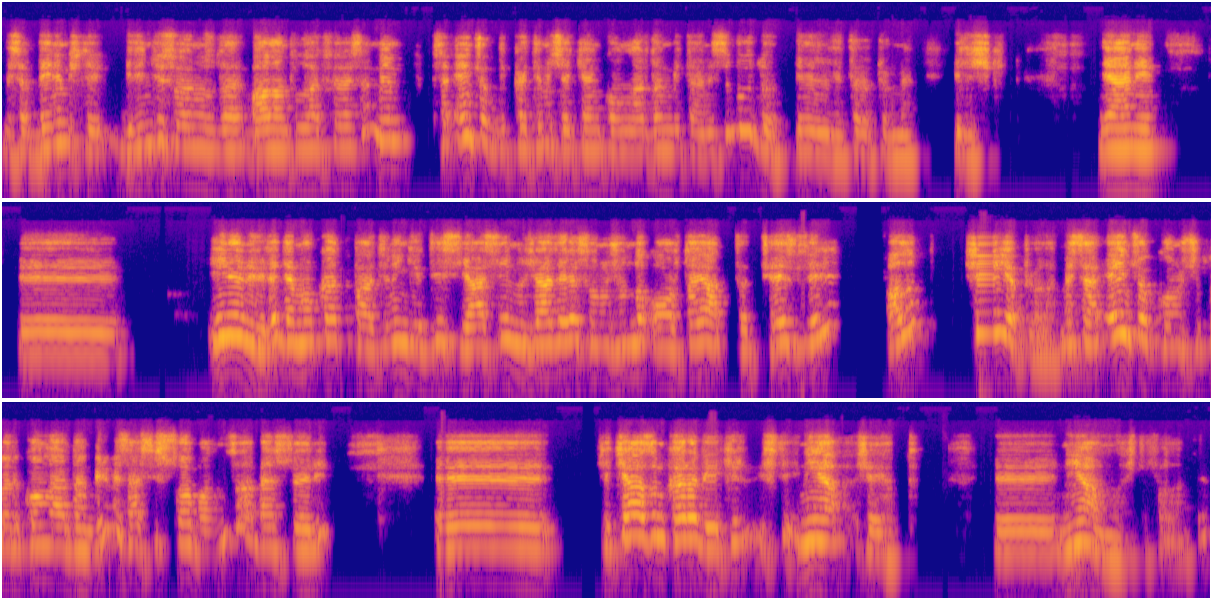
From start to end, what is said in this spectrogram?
mesela benim işte birinci sorunuzla bağlantılı olarak söylersem benim mesela en çok dikkatimi çeken konulardan bir tanesi buydu İnönü literatürüne ilişkin. Yani e, İnönü ile Demokrat Parti'nin girdiği siyasi mücadele sonucunda ortaya attığı tezleri alıp şey yapıyorlar. Mesela en çok konuştukları konulardan biri mesela siz sormadınız ama ben söyleyeyim. Ee, işte Kazım Karabekir işte niye şey yaptı? e, niye anlaştı falan diye.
